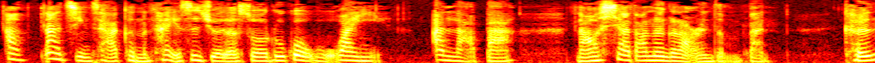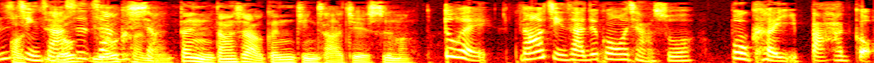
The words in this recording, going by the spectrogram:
啊，那警察可能他也是觉得说，如果我万一按喇叭，然后吓到那个老人怎么办？可能哦警察是这样想。但你当下有跟警察解释吗？对。然后警察就跟我讲说，不可以扒狗。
